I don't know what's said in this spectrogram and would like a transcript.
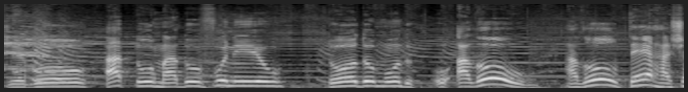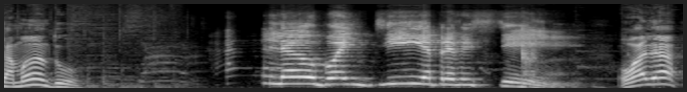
Chegou a turma do funil. Todo mundo. O, alô? Alô, terra chamando? Alô, bom dia pra você. Olha,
